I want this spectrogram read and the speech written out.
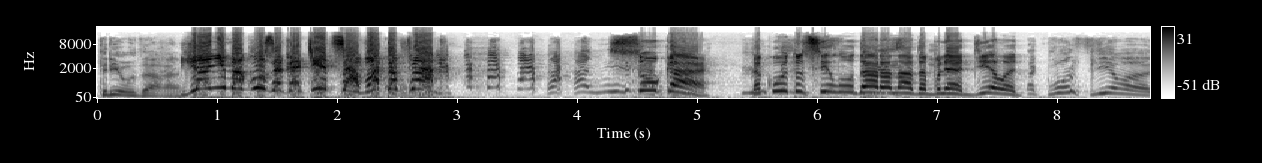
Три удара. Я не могу закатиться! What the fuck? Сука! Какую тут силу удара надо, блядь, делать? Так вон слева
